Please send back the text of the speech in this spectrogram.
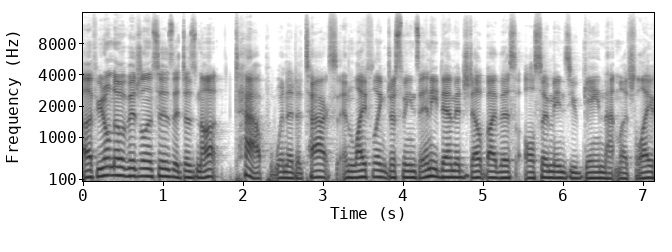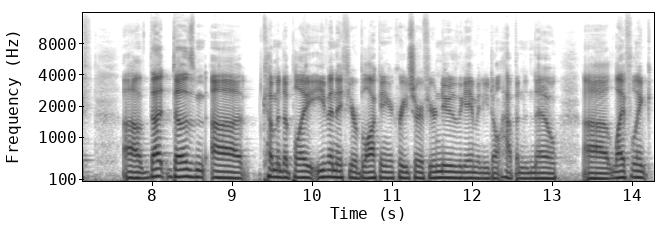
Uh, if you don't know what Vigilance is, it does not tap when it attacks, and Lifelink just means any damage dealt by this also means you gain that much life. Uh, that does uh, come into play even if you're blocking a creature. If you're new to the game and you don't happen to know, uh, Lifelink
